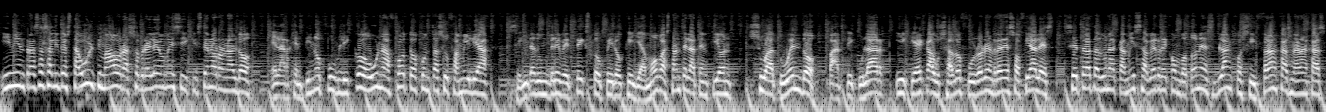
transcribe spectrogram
Y mientras ha salido esta última hora sobre Leo Messi y Cristiano Ronaldo, el argentino publicó una foto junto a su familia seguida de un breve texto pero que llamó bastante la atención su atuendo particular y que ha causado furor en redes sociales. Se trata de una camisa verde con botones blancos y franjas naranjas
